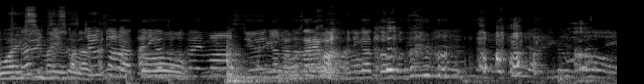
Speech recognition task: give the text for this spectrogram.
お会いしましょう。ありがとうございます。ありがとうございます。ありがとうございます。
